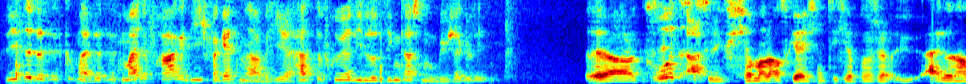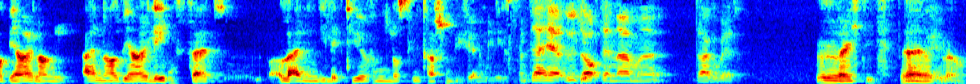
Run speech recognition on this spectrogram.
siehst du, das ist, guck mal, das ist meine Frage, die ich vergessen habe hier. Hast du früher die lustigen Taschenbücher gelesen? Ja, großartig. Ich habe mal ausgerechnet, ich habe eineinhalb Jahre lang, eineinhalb Jahre Lebenszeit allein in die Lektüre von den lustigen Taschenbüchern gelesen. Und daher rührt auch der Name Dagobert. Richtig, ja, okay. ja genau.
